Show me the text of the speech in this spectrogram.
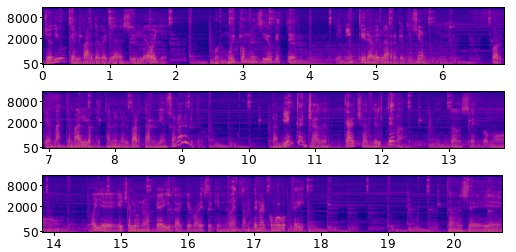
yo digo que el VAR debería decirle, oye, por muy convencido que esté, tenéis que ir a ver la repetición. Porque más que mal los que están en el VAR también son árbitros. También cachan, cachan del tema. Entonces como, oye, échale una ojeadita que parece que no es tan penal como vos creí. Entonces,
